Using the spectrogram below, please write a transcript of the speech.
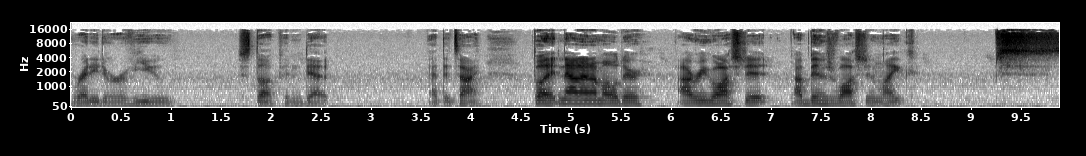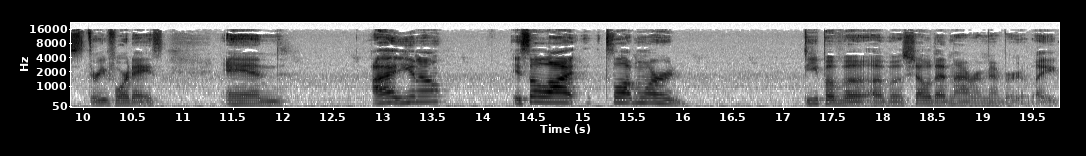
ready to review stuff in depth at the time. But now that I'm older, I rewatched it. I binge watched it in like three, four days, and I, you know, it's a lot. It's a lot more deep of a of a show than I remember like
